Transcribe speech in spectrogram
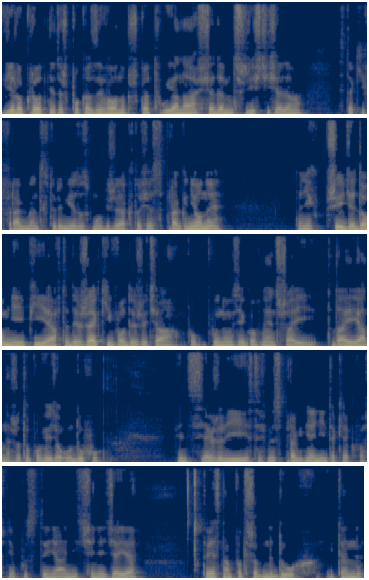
wielokrotnie też pokazywał, na przykład u Jana 7,37 jest taki fragment, w którym Jezus mówi, że jak ktoś jest spragniony, to niech przyjdzie do mnie i pije, a wtedy rzeki wody życia płyną z jego wnętrza i dodaje Jan, że to powiedział o duchu. Więc jeżeli jesteśmy spragnieni, tak jak właśnie pustynia, nic się nie dzieje, to jest nam potrzebny duch. I ten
